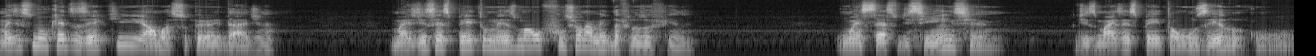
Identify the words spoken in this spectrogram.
Mas isso não quer dizer que há uma superioridade, né? Mas diz respeito mesmo ao funcionamento da filosofia, né? Um excesso de ciência diz mais respeito a um zelo com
